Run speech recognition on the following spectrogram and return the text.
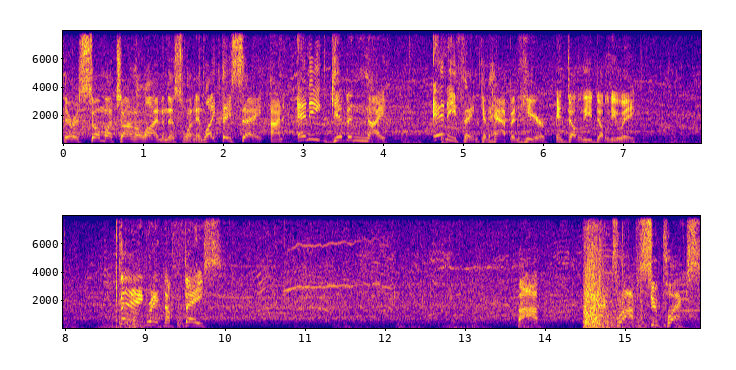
There is so much on the line in this one. And like they say, on any given night, anything can happen here in WWE. Bang, right in the face. Ah, backdrop suplex.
